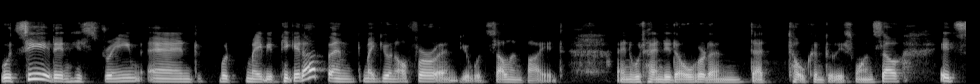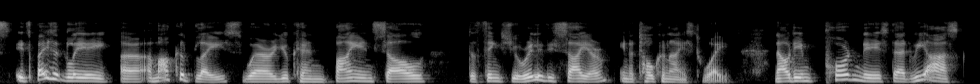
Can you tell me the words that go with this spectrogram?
would see it in his stream and would maybe pick it up and make you an offer, and you would sell and buy it, and would hand it over then that token to this one. So it's it's basically a, a marketplace where you can buy and sell the things you really desire in a tokenized way. Now the important is that we ask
